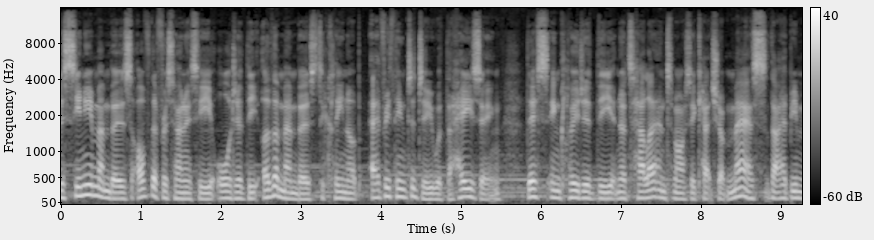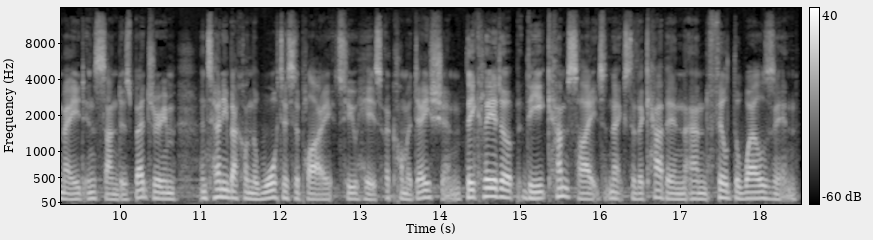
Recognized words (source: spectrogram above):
the senior members of the fraternity ordered the other members to clean up everything to do with the hazing. This included the Nutella and tomato ketchup mess that had been made in Sanda's bedroom and turning back on the water supply to his accommodation. They cleared up the campsite next to the cabin and filled the wells in.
